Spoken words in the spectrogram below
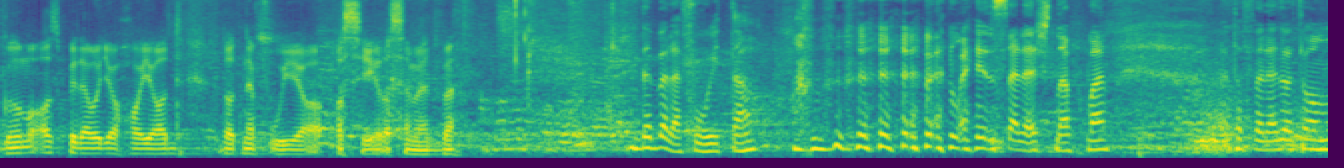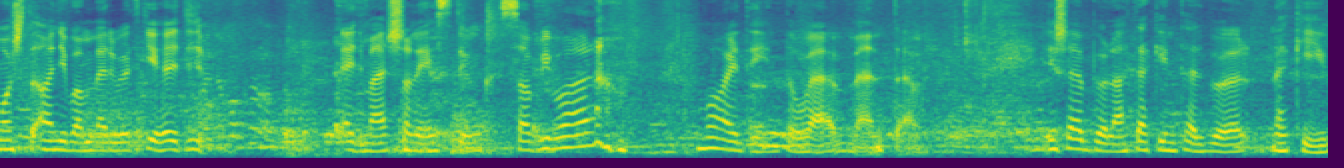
Gondolom, az például, hogy a hajadat ne fújja a szél a szemedbe. De belefújta, mert majd ilyen szeles nap van. Hát a feladatom most annyiban merült ki, hogy egymásra néztünk Szabival, majd én tovább mentem. És ebből a tekintetből neki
